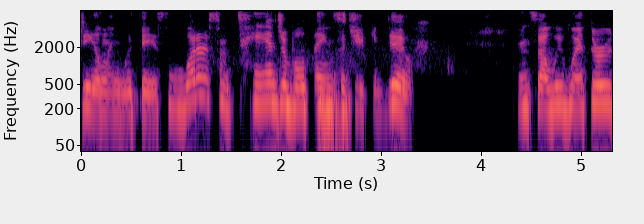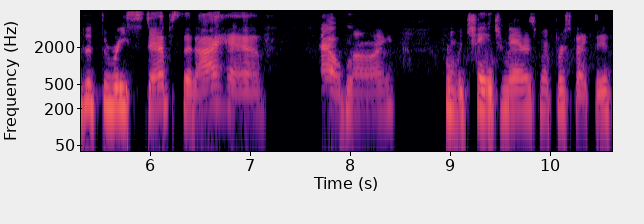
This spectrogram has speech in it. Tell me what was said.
dealing with this. What are some tangible things that you can do? And so we went through the three steps that I have outlined from a change management perspective.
